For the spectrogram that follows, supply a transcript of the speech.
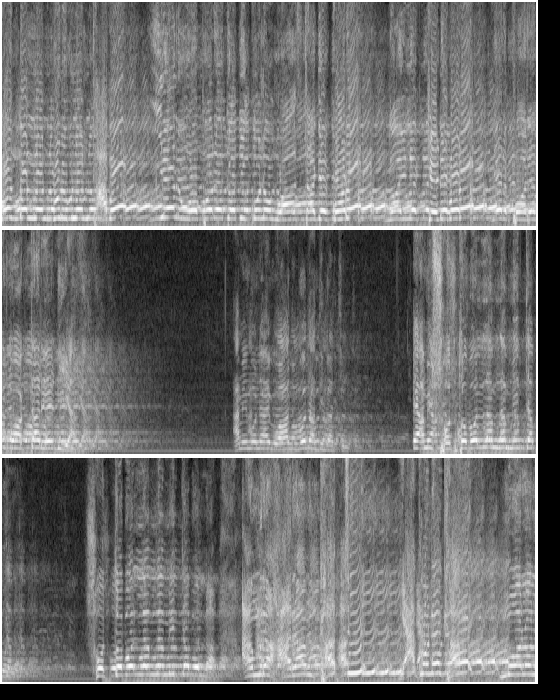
বন্ধন লোন খাব। এর ওপরে যদি কোনো ওয়াজ থাকে, করো, নইলে কেটে বড় এর পরের বক্তা রেডি আমি মনে হয় ওয়াজ বোঝাতে পারছি এ আমি সত্য বললাম না মিথ্যা বললাম? সত্য বললাম না মিথ্যা বললাম? আমরা হারাম খাচ্ছি এখনও খাই, মরণ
